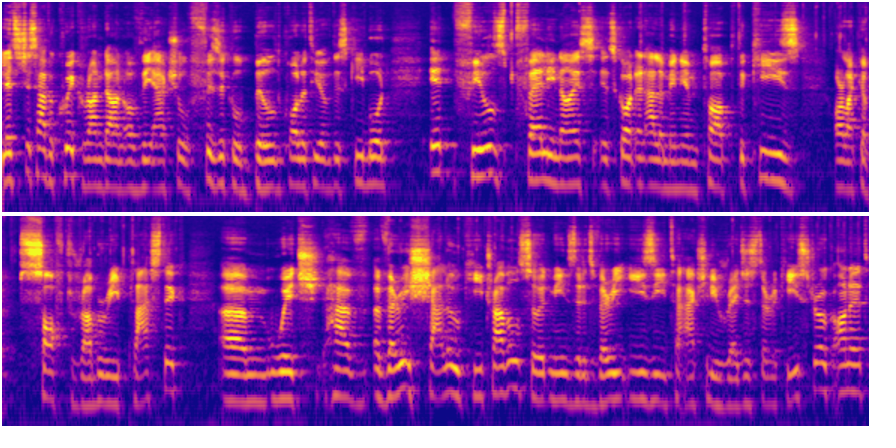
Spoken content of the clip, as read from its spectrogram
Let's just have a quick rundown of the actual physical build quality of this keyboard. It feels fairly nice. It's got an aluminium top. The keys are like a soft rubbery plastic um, which have a very shallow key travel, so it means that it's very easy to actually register a keystroke on it.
